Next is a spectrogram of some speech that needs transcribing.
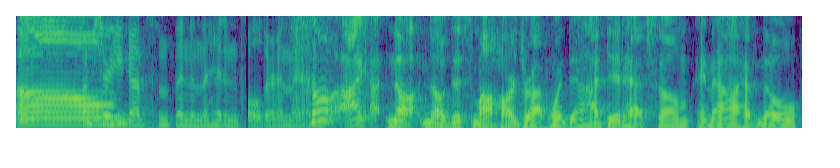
Um, I'm sure you got something in the hidden folder in there. Some I I- no no this my hard drive went down. I did have some, and now I have no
